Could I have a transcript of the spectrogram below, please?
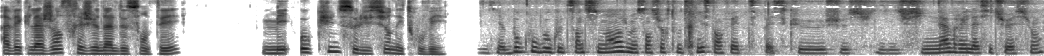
avec l'Agence régionale de santé, mais aucune solution n'est trouvée. Il y a beaucoup, beaucoup de sentiments. Je me sens surtout triste en fait, parce que je suis, navrée de la situation.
